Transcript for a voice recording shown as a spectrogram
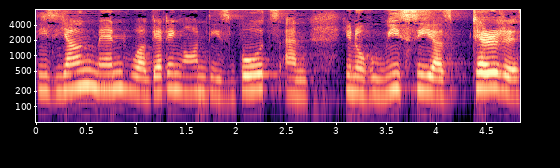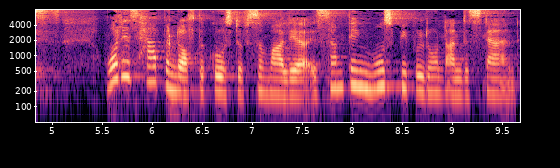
these young men who are getting on these boats and you know, who we see as terrorists, what has happened off the coast of Somalia is something most people don't understand.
